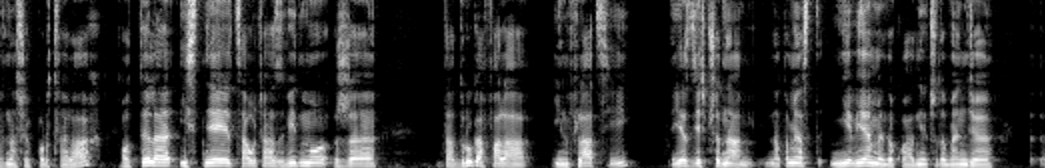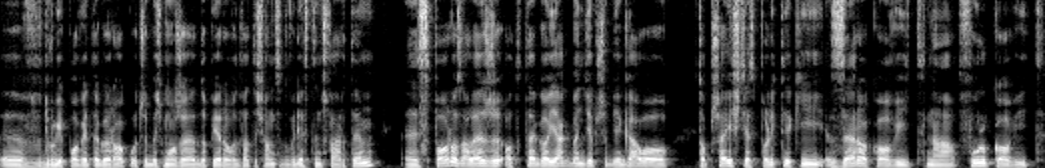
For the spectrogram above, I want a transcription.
w naszych portfelach, o tyle istnieje cały czas widmo, że ta druga fala inflacji jest gdzieś przed nami. Natomiast nie wiemy dokładnie, czy to będzie w drugiej połowie tego roku, czy być może dopiero w 2024. E, sporo zależy od tego, jak będzie przebiegało to przejście z polityki zero COVID na full COVID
